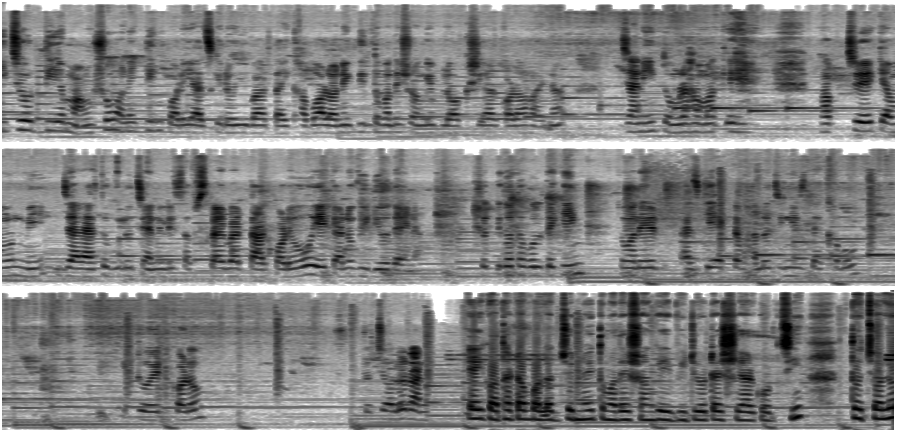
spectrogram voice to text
ইঁচড় দিয়ে মাংস অনেক দিন পরে আজকে রবিবার, তাই খাব। আর অনেক দিন তোমাদের সঙ্গে ব্লগ শেয়ার করা হয় না। জানি তোমরা আমাকে ভাবছ এ কেমন মেয়ে যার এতগুলো চ্যানেলে সাবস্ক্রাইবার তারপরেও এ কেন ভিডিও দেয় না? সত্যি কথা বলতে কি, তোমাদের আজকে একটা ভালো জিনিস দেখাবো। একটু ওয়েট করো। তো চলো রান্না এই কথাটা বলার জন্যই তোমাদের সঙ্গে এই ভিডিওটা শেয়ার করছি। তো চলো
